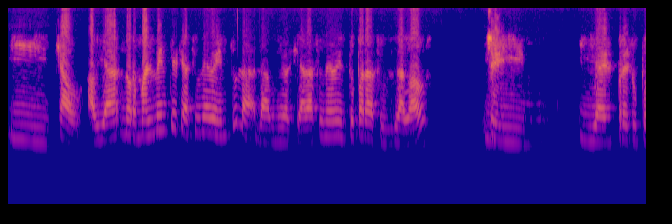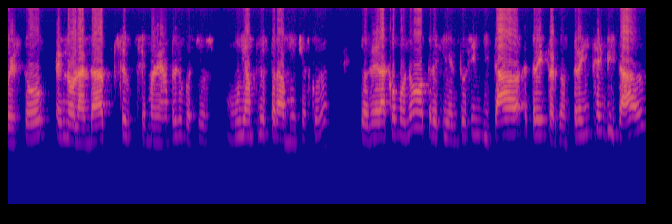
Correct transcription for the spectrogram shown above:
y chao. Había, normalmente se hace un evento, la, la universidad hace un evento para sus graduados y, y el presupuesto en Holanda se, se manejan presupuestos muy amplios para muchas cosas. Entonces era como, no, 300 invitados, tre, perdón, 30 invitados.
